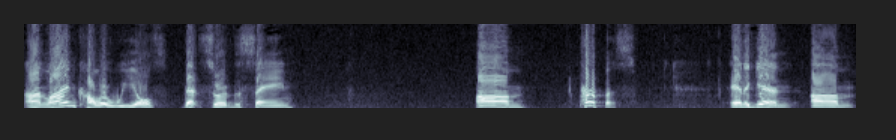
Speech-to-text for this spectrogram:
online color wheels that serve the same um, purpose. And again, um,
